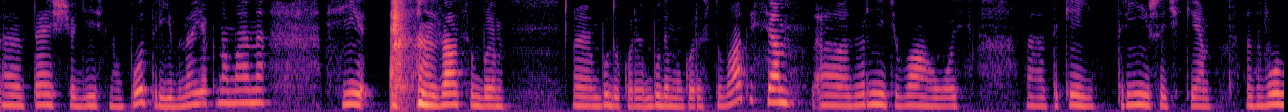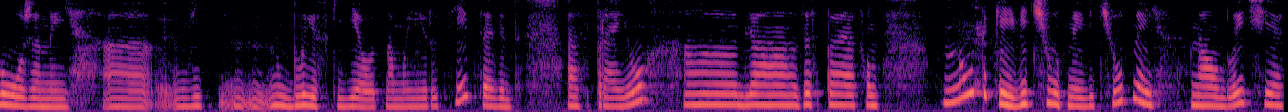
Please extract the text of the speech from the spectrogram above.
е, те, що дійсно потрібно, як на мене. Всі засоби е, буду, будемо користуватися. Зверніть увагу, ось такий трішечки зволожений від, ну, блиск є от на моїй руці, це від спрею для з SPF. Ну, такий відчутний, відчутний на обличчі,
